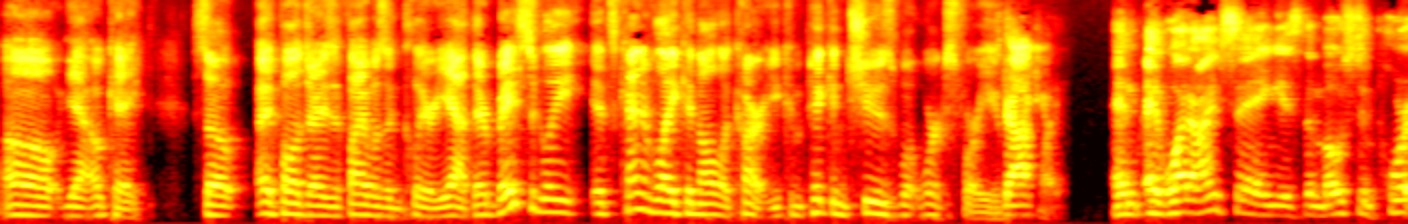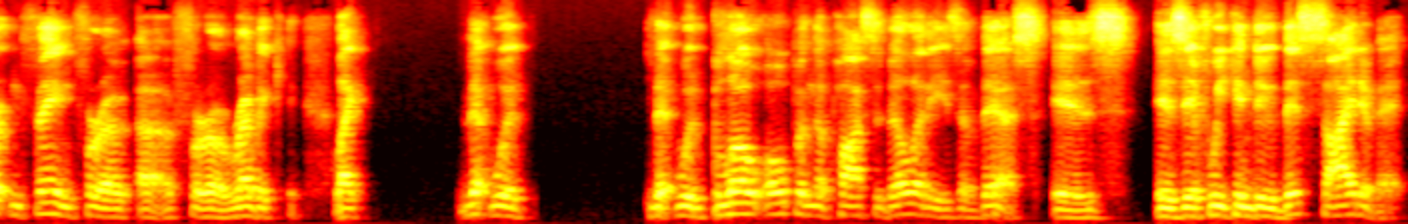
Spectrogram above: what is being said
Oh, yeah, okay. So I apologize if I wasn't clear. Yeah, they're basically it's kind of like an a la carte. You can pick and choose what works for you. Exactly. And and what I'm saying is the most important thing for a uh, for a revoc like that would that would blow open the possibilities of this is is if we can do this side of it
